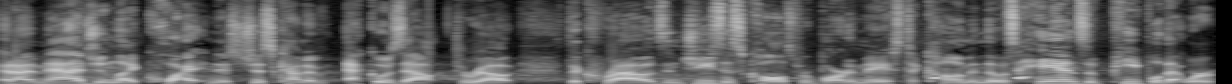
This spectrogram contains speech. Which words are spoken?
and I imagine like quietness just kind of echoes out throughout the crowds, and Jesus calls for Bartimaeus to come. And those hands of people that were,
